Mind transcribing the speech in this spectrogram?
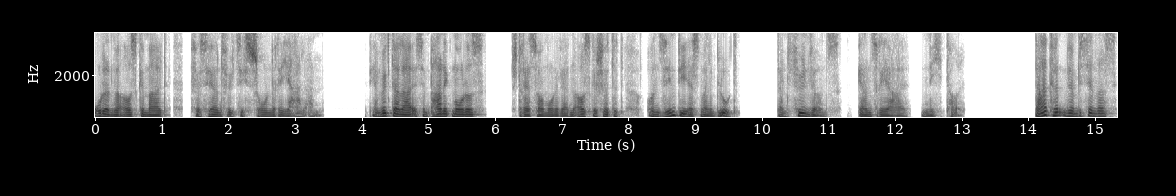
oder nur ausgemalt. Fürs Hirn fühlt sich's schon real an. Die Amygdala ist im Panikmodus, Stresshormone werden ausgeschüttet und sind die erstmal im Blut, dann fühlen wir uns ganz real nicht toll. Da könnten wir ein bisschen was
